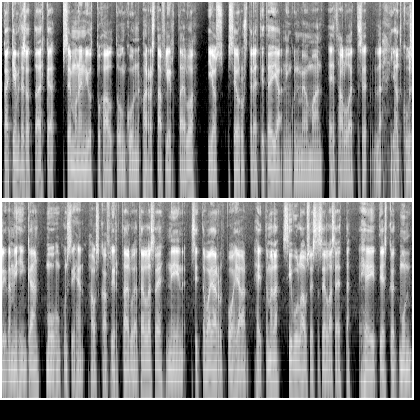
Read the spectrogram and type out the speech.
Kaikkien pitäisi ottaa ehkä semmoinen juttu haltuun, kun harrastaa flirttailua. Jos seurustelet itse ja niin kuin nimenomaan et halua, että se jatkuu siitä mihinkään muuhun kuin siihen hauskaa flirttailuun ja tällaiseen, niin sitten vaan jarrut pohjaan heittämällä sivulauseessa sellaisen, että hei, tiesitkö, että mun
